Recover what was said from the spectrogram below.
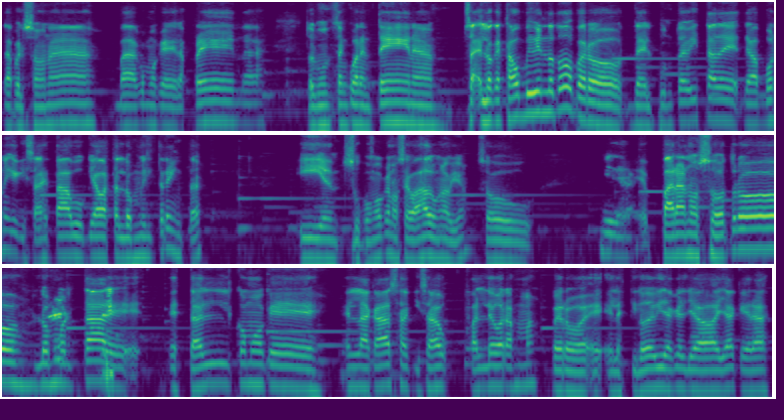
La persona va como que las prendas, todo el mundo está en cuarentena. O sea, es lo que estamos viviendo todo, pero desde el punto de vista de, de Bad Bunny, que quizás estaba buqueado hasta el 2030 y en- supongo que no se baja de un avión. So, eh, para nosotros los mortales, estar como que en la casa quizás un par de horas más, pero eh, el estilo de vida que él llevaba allá, que era,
